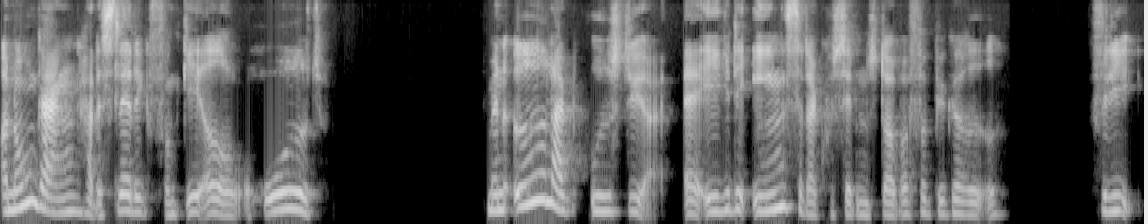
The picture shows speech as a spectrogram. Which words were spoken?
Og nogle gange har det slet ikke fungeret overhovedet. Men ødelagt udstyr er ikke det eneste, der kunne sætte en stopper for byggeriet. Fordi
